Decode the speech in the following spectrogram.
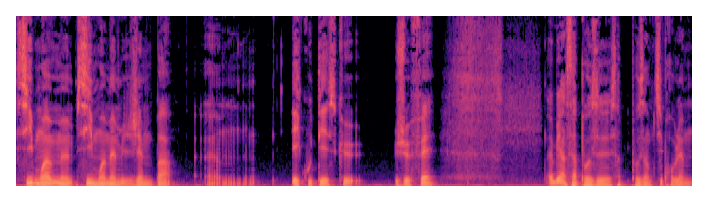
Si moi-même, si moi-même j'aime pas euh, écouter ce que je fais, eh bien, ça pose, ça pose un petit problème,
